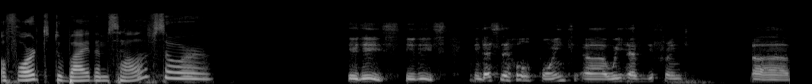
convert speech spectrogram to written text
afford to buy themselves, or? It is. It is, and that's the whole point. Uh, we have different uh,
